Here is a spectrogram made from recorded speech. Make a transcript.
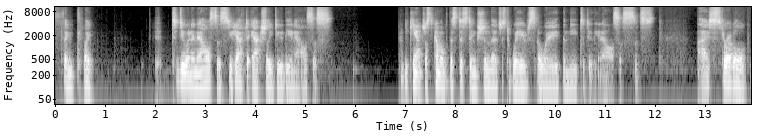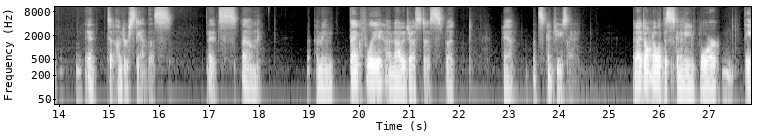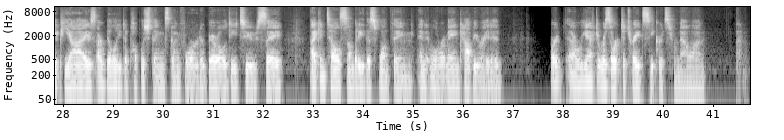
think, like, to do an analysis, you have to actually do the analysis. You can't just come up with this distinction that just waves away the need to do the analysis. It's I struggle to understand this. It's um I mean, thankfully I'm not a justice, but man, it's confusing. And I don't know what this is going to mean for APIs, our ability to publish things going forward, our ability to say, I can tell somebody this one thing and it will remain copyrighted? Or are we going to have to resort to trade secrets from now on?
